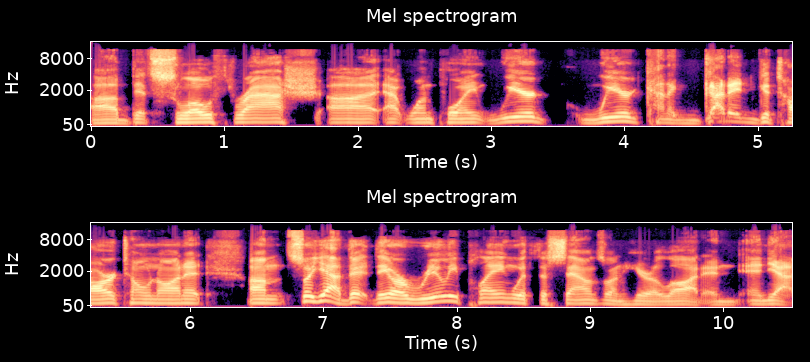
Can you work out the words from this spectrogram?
a uh, bit slow thrash uh, at one point weird weird kind of gutted guitar tone on it. Um, so yeah, they, they are really playing with the sounds on here a lot. And and yeah,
